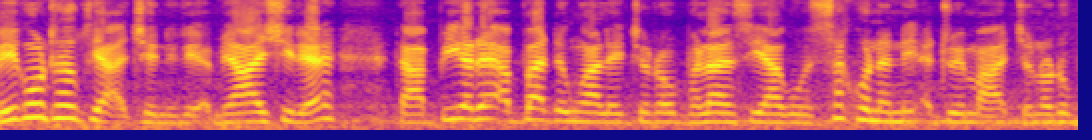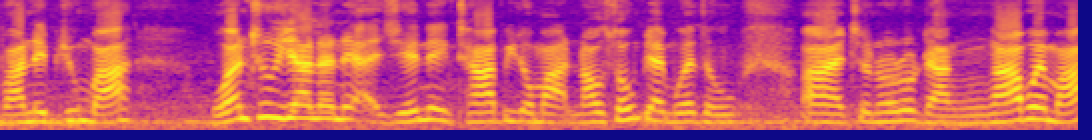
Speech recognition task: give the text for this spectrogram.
မေကွန်ထုတ်စရာအခြေအနေတွေအများကြီးရှိတယ်ဒါပြီးရတဲ့အပတ်တုန်းကလည်းကျွန်တော်ဗလန်စီယာကို18နှစ်အတွင်းမှာကျွန်တော်တို့ဘာနေပြူးမှာ1 2ရလက်နဲ့အရင်နေထားပြီးတော့မှနောက်ဆုံးပြိုင်ပွဲဆိုအာကျွန်တော်တို့ဒါ9ပွဲမှာ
